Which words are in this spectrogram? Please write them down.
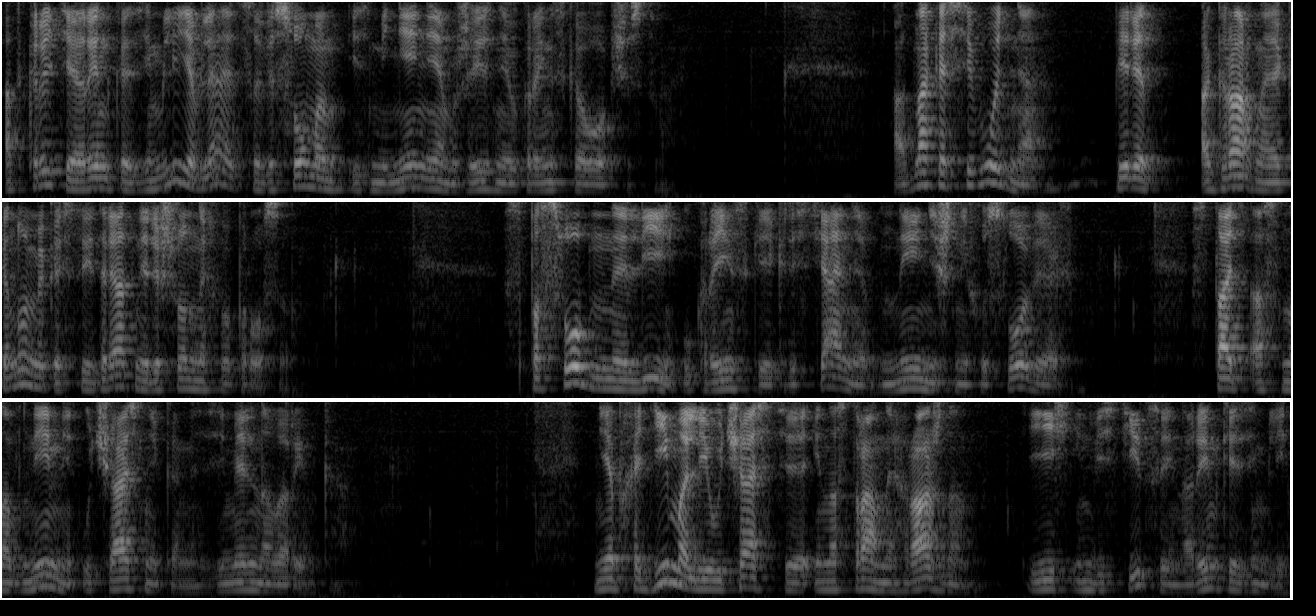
открытие рынка земли является весомым изменением жизни украинского общества. Однако сегодня перед аграрной экономикой стоит ряд нерешенных вопросов. Способны ли украинские крестьяне в нынешних условиях стать основными участниками земельного рынка? Необходимо ли участие иностранных граждан и их инвестиций на рынке земли?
